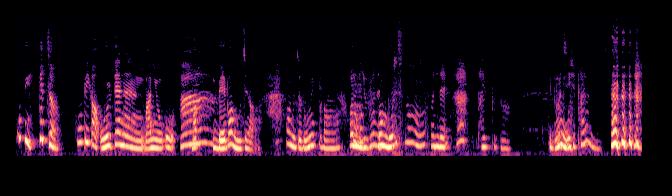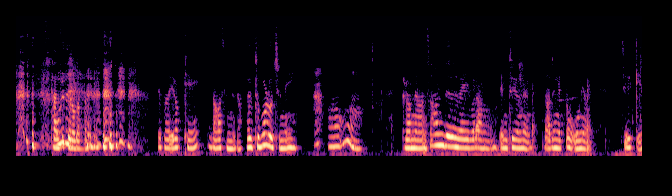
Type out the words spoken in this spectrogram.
호비! 그쵸? 호비가 올 때는 많이 오고, 아, 막 매번 오진 않아. 아, 근데 진짜 너무 이쁘다. 언니 이번에. 너무 멋있어. 언니, 28년 단수 들어갔다 그래서 이렇게 나왔습니다. 그래서 두 볼로 주네. 아 우와. 그러면 사운드 웨이브랑 MTU는 나중에 또 오면 찍을게요.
